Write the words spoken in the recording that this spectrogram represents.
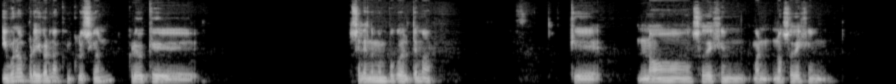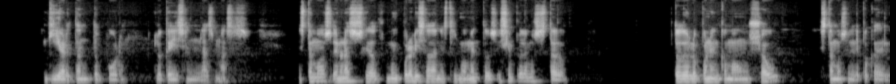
Y bueno, para llegar a una conclusión, creo que saliéndome un poco del tema, que no se dejen, bueno, no se dejen guiar tanto por lo que dicen las masas. Estamos en una sociedad muy polarizada en estos momentos y siempre lo hemos estado. Todo lo ponen como un show. Estamos en la época del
